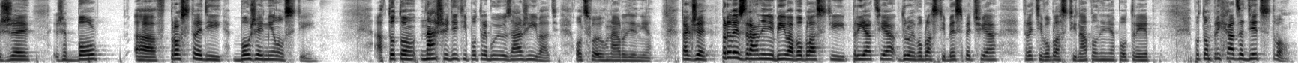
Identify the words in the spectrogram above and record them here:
že, že bol v prostredí Božej milosti. A toto naše deti potrebujú zažívať od svojho narodenia. Takže prvé zranenie býva v oblasti prijatia, druhé v oblasti bezpečia, tretie v oblasti naplnenia potrieb. Potom prichádza detstvo.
